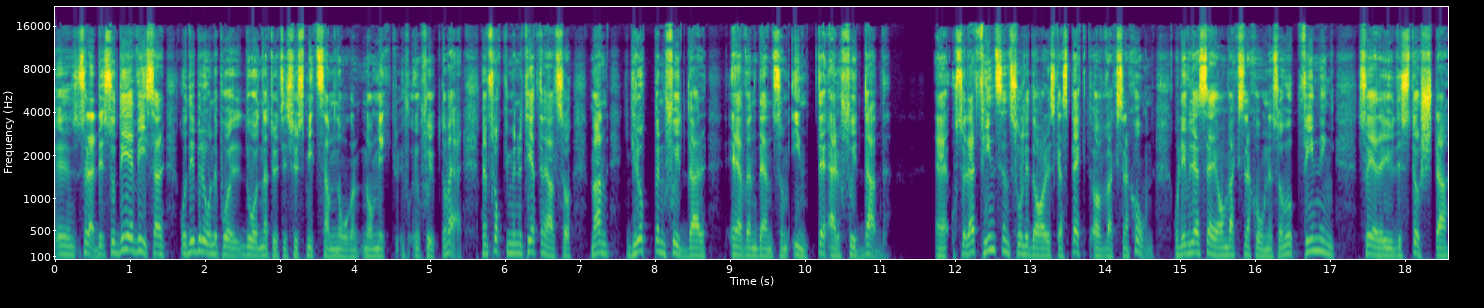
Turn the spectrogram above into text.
eh, sådär, så det visar, och det är beroende på då naturligtvis hur smittsam någon, någon sjukdom är. Men flockimmuniteten är alltså, man, gruppen skyddar även den som inte är skyddad. Eh, så där finns en solidarisk aspekt av vaccination. Och det vill jag säga om vaccinationen som uppfinning så är det ju det största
